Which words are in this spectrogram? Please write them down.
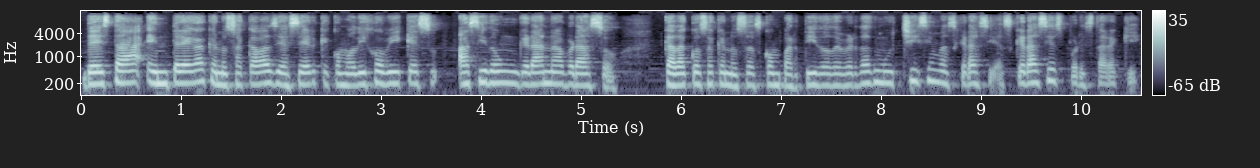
de esta entrega que nos acabas de hacer, que como dijo Vic, ha sido un gran abrazo cada cosa que nos has compartido. De verdad, muchísimas gracias. Gracias por estar aquí.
